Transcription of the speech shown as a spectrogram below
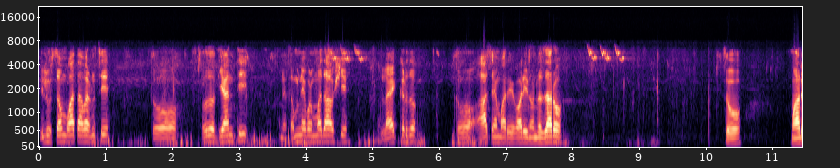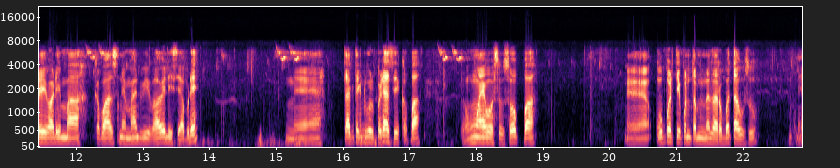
લીલું સમ વાતાવરણ છે. તો જોજો ધ્યાનથી અને તમને પણ મજા આવશે. લાઈક કરજો. તો આ છે મારી વાડીનો નજારો. તો મારી વાડીમાં કપાસ ને માંડવી વાવેલી છે આપણે. ને તાક તાક ડોલ પડ્યા છે કપા. તો હું આવ્યો છું સોંપવા. ને ઉપરથી પણ તમને નજારો બતાવું છું. ને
